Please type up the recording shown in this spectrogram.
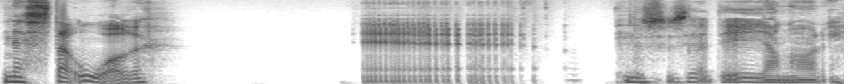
nästa år. Eh, Nu ska vi se, det är januari.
